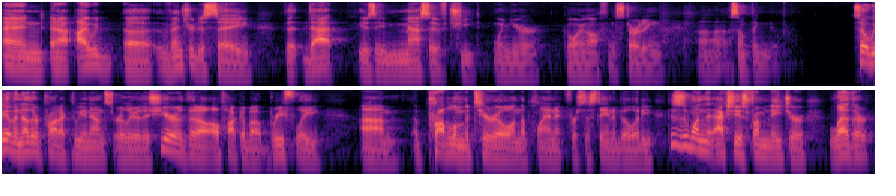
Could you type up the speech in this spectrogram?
And, and I, I would uh, venture to say that that is a massive cheat when you're going off and starting uh, something new. So we have another product we announced earlier this year that I'll, talk about briefly, um, a problem material on the planet for sustainability. This is one that actually is from nature, leather.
